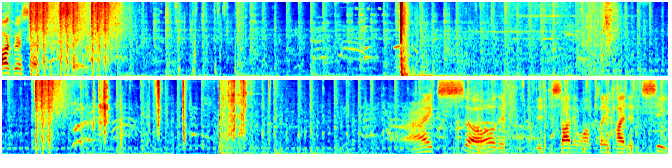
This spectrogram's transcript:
Progress has been saved. Alright, so they, they decided they want to play hide and seek.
